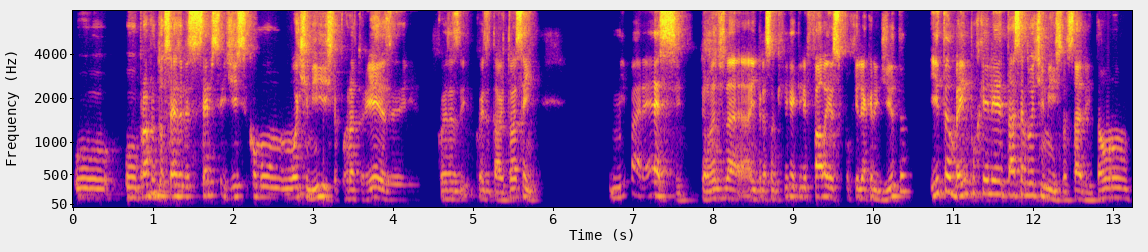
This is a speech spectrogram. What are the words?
o, o próprio Dorcésio sempre se disse como um otimista por natureza e coisas, coisa e tal. Então, assim, me parece, pelo menos a impressão que fica, é que ele fala isso porque ele acredita e também porque ele está sendo otimista, sabe? Então,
